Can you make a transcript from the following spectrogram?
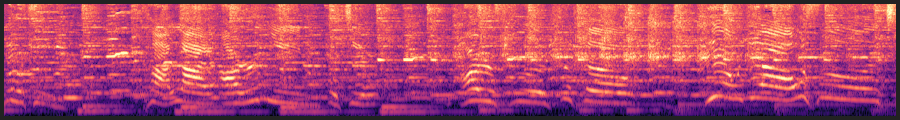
母亲，看来儿命不久，儿死之后又要死去。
